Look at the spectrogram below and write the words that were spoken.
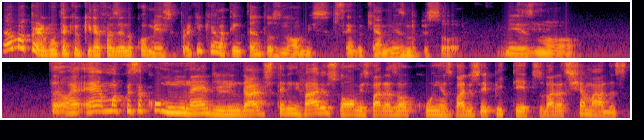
É uma pergunta que eu queria fazer no começo. Por que, que ela tem tantos nomes, sendo que é a mesma pessoa? Mesmo. Então, é é uma coisa comum, né? Divindades terem vários nomes, várias alcunhas, vários epitetos, várias chamadas.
